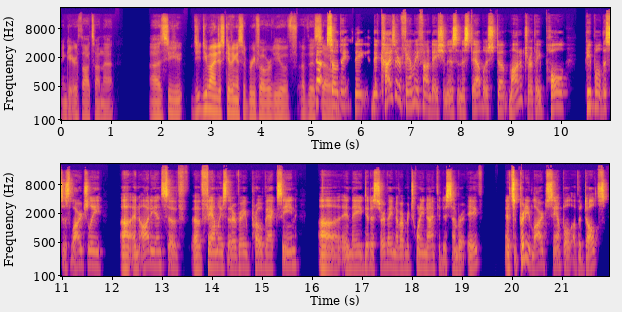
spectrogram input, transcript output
and get your thoughts on that. Uh, so, you, do, do, you mind just giving us a brief overview of of this? Yeah, so, so the, the the Kaiser Family Foundation is an established uh, monitor. They poll people. This is largely uh, an audience of of families that are very pro-vaccine, uh, and they did a survey November 29th to December 8th. And it's a pretty large sample of adults.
